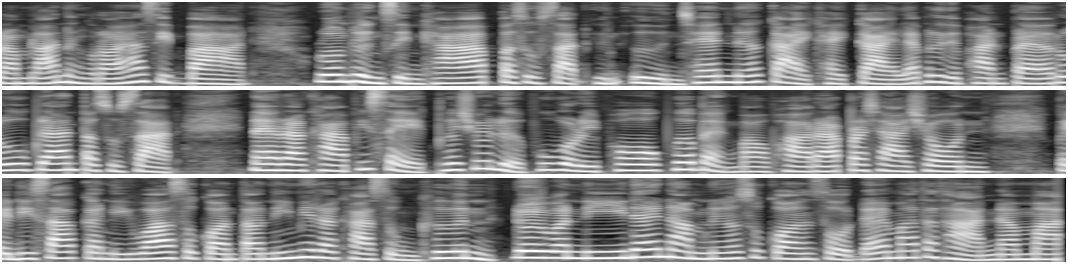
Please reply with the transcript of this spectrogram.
กรัมละ 150 บาท รวมถึงสินค้าปศุสัตว์อื่นๆ เช่นเนื้อไก่ไข่ไก่และผลิตภัณฑ์แปรรูปด้านปศุสัตว์ ในราคาพิเศษเพื่อช่วยเหลือผู้บริโภค เพื่อแบ่งเบาภาระประชาชน เป็นที่ทราบกันดีว่าสุกรตอนนี้มีราคาสูงขึ้น โดยวันนี้ได้นำเนื้อสุกรสดได้มาตรฐานนำมา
